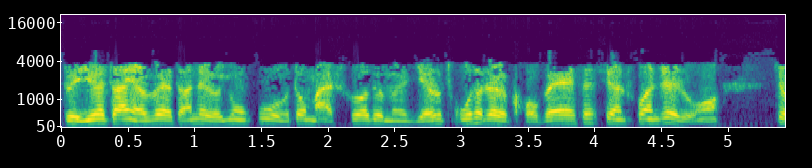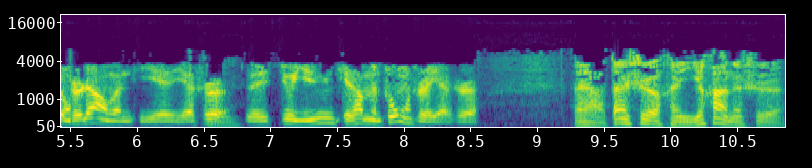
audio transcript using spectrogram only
对，因为咱也是为了咱这个用户都买车，对吗？也是图他这个口碑，他现在出现这种这种质量问题，也是嗯对，就引起他们重视，也是。哎呀，但是很遗憾的是，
